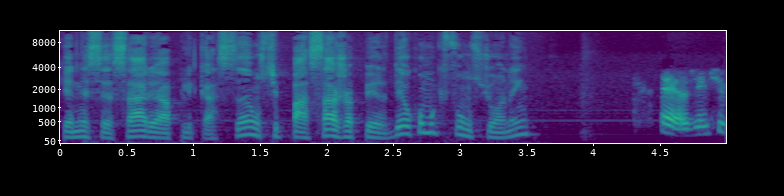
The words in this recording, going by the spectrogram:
que é necessário a aplicação, se passar já perdeu, como que funciona, hein? É, a gente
